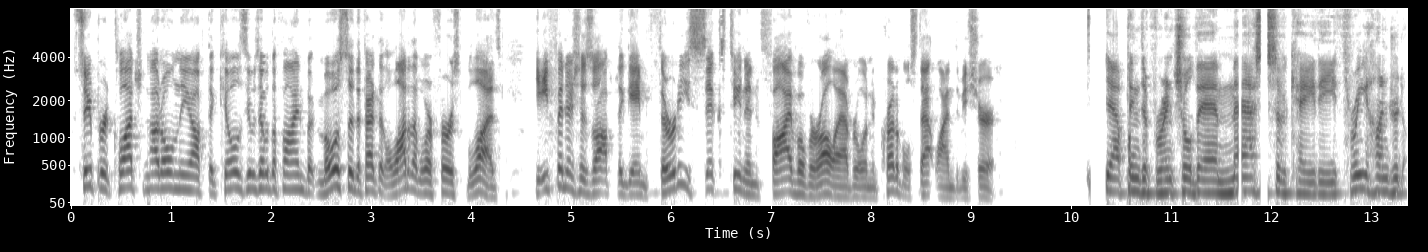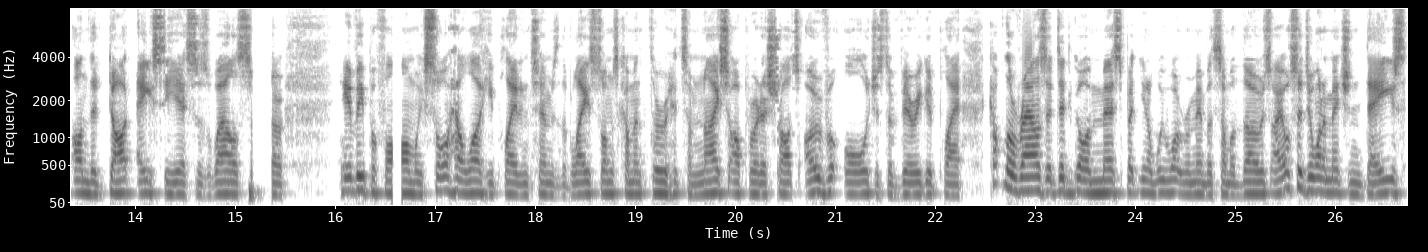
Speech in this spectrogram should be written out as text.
super clutch, not only off the kills he was able to find, but mostly the fact that a lot of them were first bloods. He finishes off the game 30, 16, and 5 overall, Avril. An incredible stat line to be sure. Yeah, playing differential there, massive KD, 300 on the dot ACS as well. So heavy perform. We saw how well he played in terms of the Blade Storms coming through, hit some nice operator shots. Overall, just a very good player. A couple of rounds that did go amiss, but you know, we won't remember some of those. I also do want to mention Days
